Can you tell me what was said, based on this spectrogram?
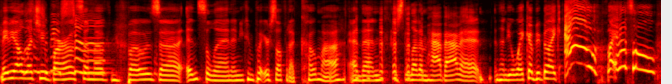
Maybe I'll let you to me, borrow some of Bo's uh, insulin and you can put yourself in a coma and then just let him have at it. And then you'll wake up and be like, ow, my asshole.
